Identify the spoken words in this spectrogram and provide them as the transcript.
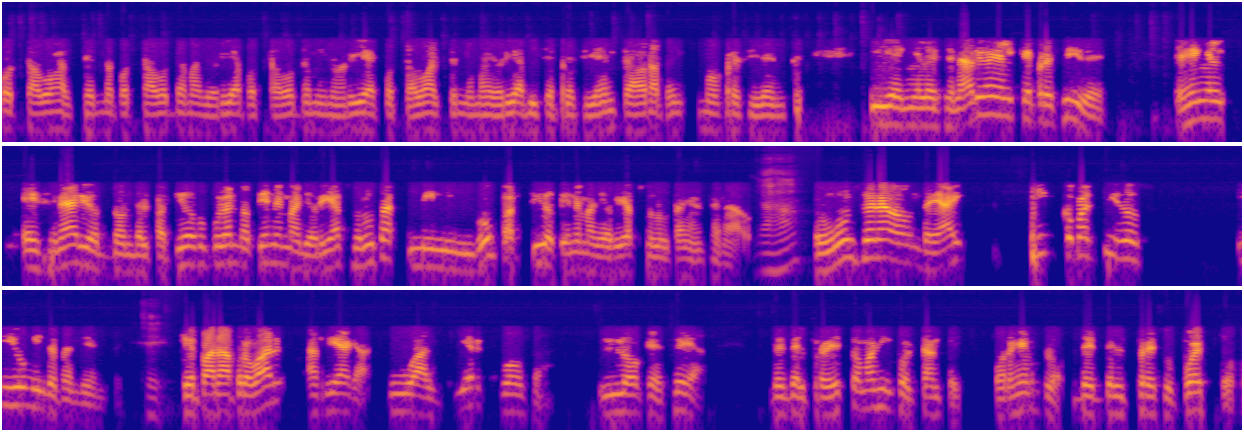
portavoz alterno, portavoz de mayoría, portavoz de minoría, portavoz alterno de mayoría, vicepresidente, ahora mismo presidente. Y en el escenario en el que preside, es en el escenario donde el Partido Popular no tiene mayoría absoluta, ni ningún partido tiene mayoría absoluta en el Senado. En un Senado donde hay cinco partidos y un independiente. Que para aprobar Arriaga cualquier cosa, lo que sea, desde el proyecto más importante, por ejemplo, desde el presupuesto,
